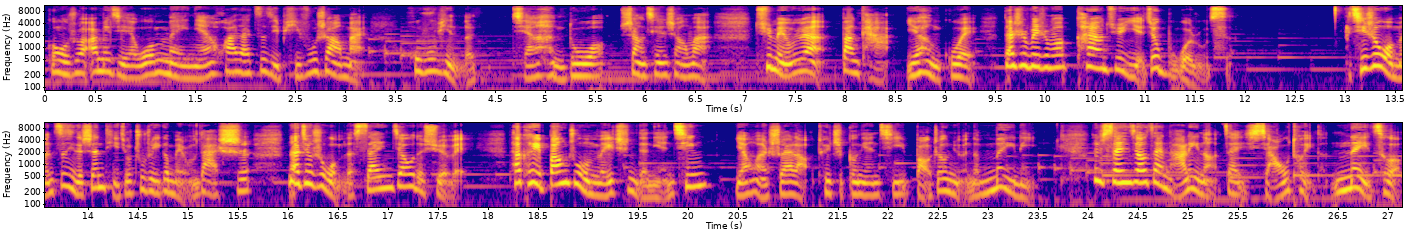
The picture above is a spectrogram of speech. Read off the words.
跟我说：“二妹姐，我每年花在自己皮肤上买护肤品的钱很多，上千上万，去美容院办卡也很贵，但是为什么看上去也就不过如此？”其实我们自己的身体就住着一个美容大师，那就是我们的三阴交的穴位，它可以帮助我们维持你的年轻，延缓衰老，推迟更年期，保证女人的魅力。那三阴交在哪里呢？在小腿的内侧，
